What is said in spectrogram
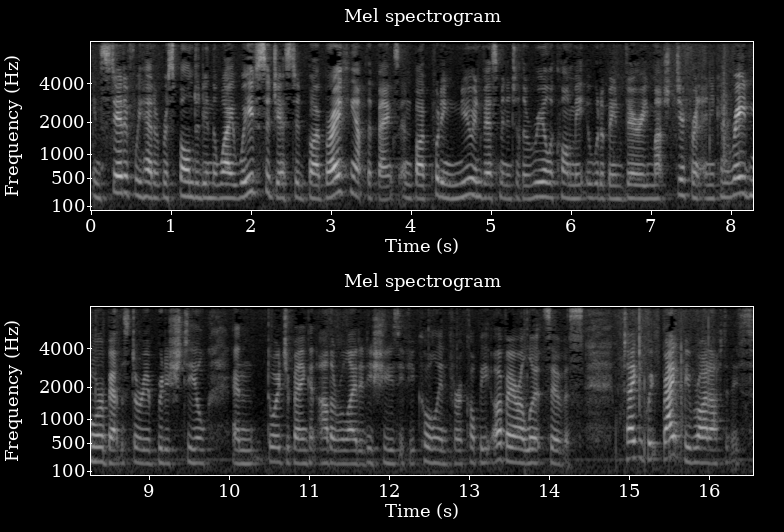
Instead, if we had responded in the way we've suggested by breaking up the banks and by putting new investment into the real economy, it would have been very much different. And you can read more about the story of British Steel and Deutsche Bank and other related issues if you call in for a copy of our alert service. We'll take a quick break, be right after this.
